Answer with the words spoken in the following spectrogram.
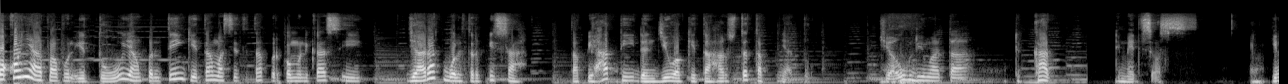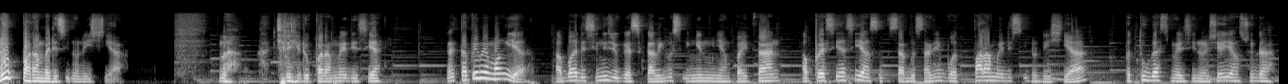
Pokoknya apa pun itu, yang penting kita masih tetap berkomunikasi. Jarak boleh terpisah, tapi hati dan jiwa kita harus tetap menyatu. Jauh di mata, dekat di medsos. Hidup para medis Indonesia. Lah, jadi hidup para medis ya. Nah, tapi memang iya, Abah di sini juga sekaligus ingin menyampaikan apresiasi yang sebesar-besarnya buat para medis Indonesia, petugas medis Indonesia yang sudah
